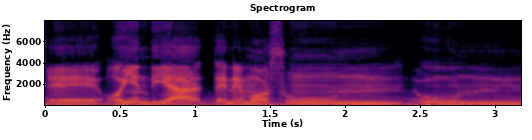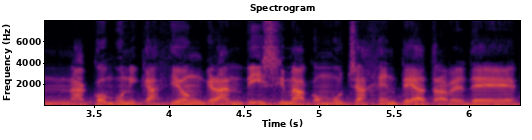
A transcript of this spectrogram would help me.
Eh, hoy en día tenemos una comunicación grandísima con mucha gente a través de,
